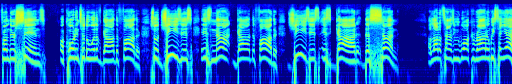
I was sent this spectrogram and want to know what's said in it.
from their sins according to the will of God the Father. So Jesus is not God the Father, Jesus is God the Son. A lot of times we walk around and we say, Yeah,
